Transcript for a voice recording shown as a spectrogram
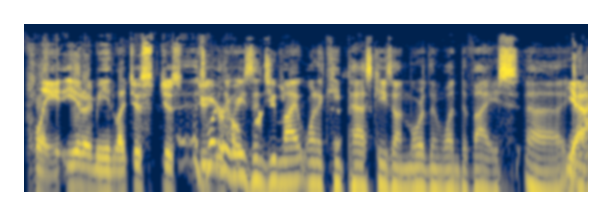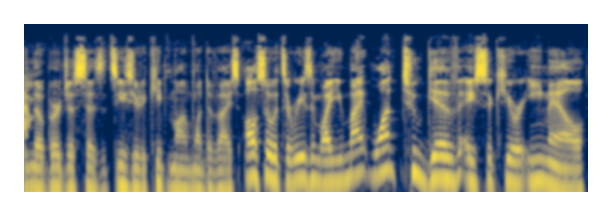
plane. You know what I mean? Like just, just, it's of the reasons you might want to keep passkeys on more than one device. Uh, yeah. even though Burgess says it's easier to keep them on one device. Also, it's a reason why you might want to give a secure email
